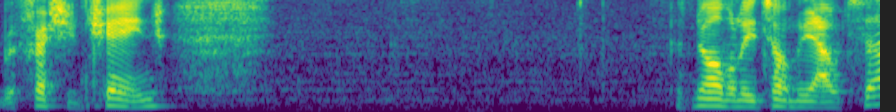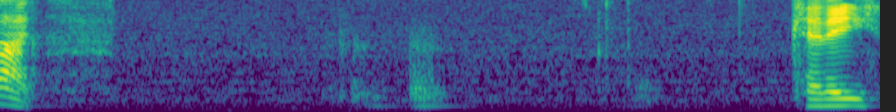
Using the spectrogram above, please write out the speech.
refreshing change. Because normally it's on the outside. Kenny.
